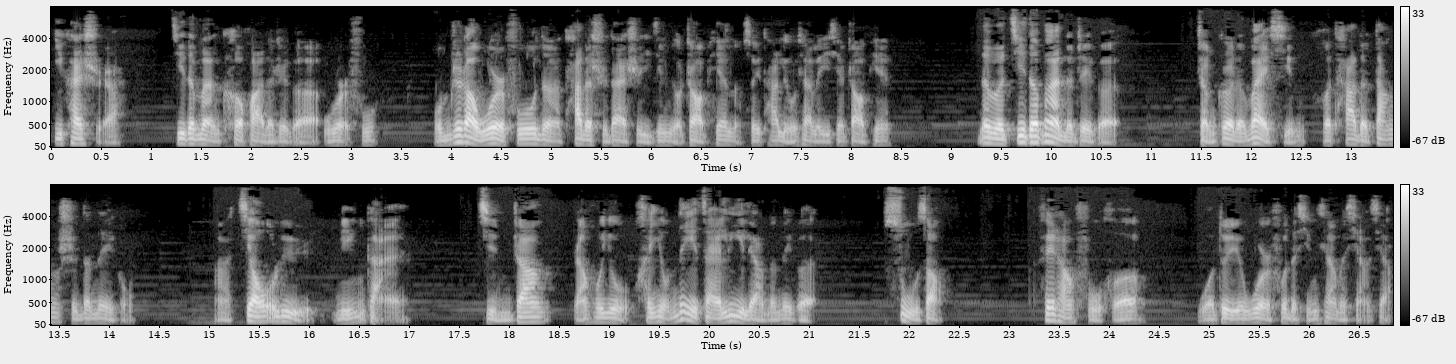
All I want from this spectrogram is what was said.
一开始啊，基德曼刻画的这个伍尔夫。我们知道伍尔夫呢，他的时代是已经有照片了，所以他留下了一些照片。那么基德曼的这个整个的外形和他的当时的那种啊焦虑、敏感、紧张，然后又很有内在力量的那个塑造，非常符合我对于伍尔夫的形象的想象。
